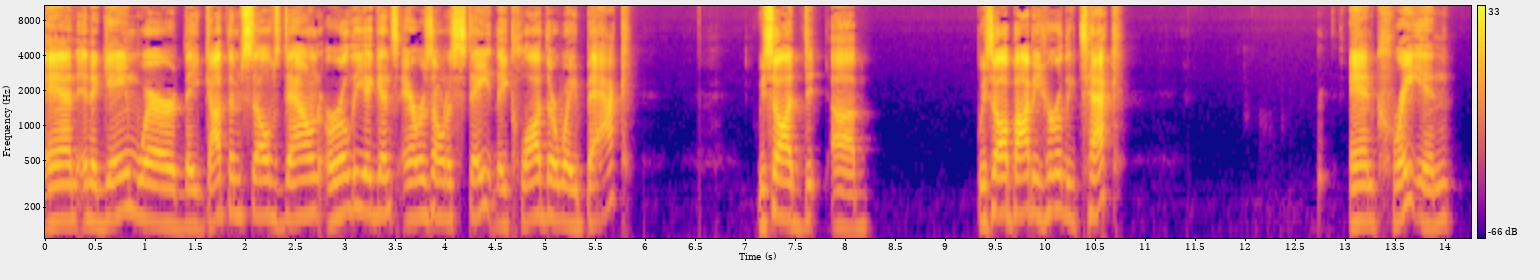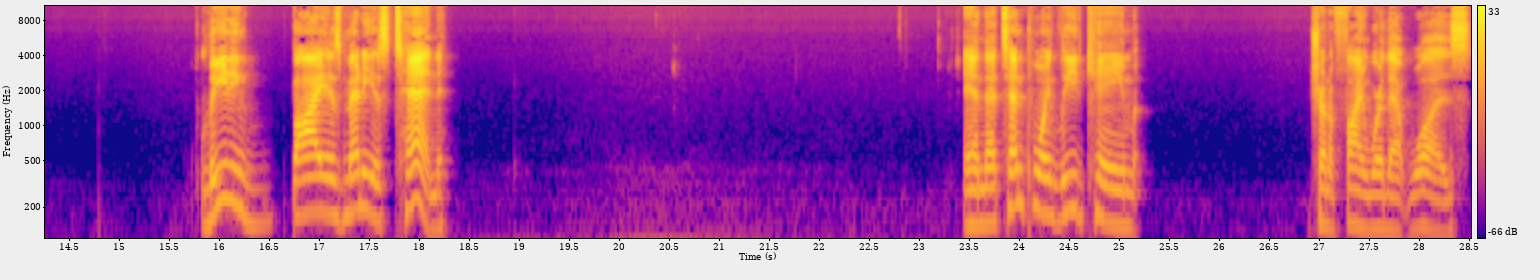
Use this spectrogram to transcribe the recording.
and in a game where they got themselves down early against Arizona State, they clawed their way back. We saw uh, we saw Bobby Hurley Tech and Creighton leading by as many as 10 And that 10 point lead came trying to find where that was.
